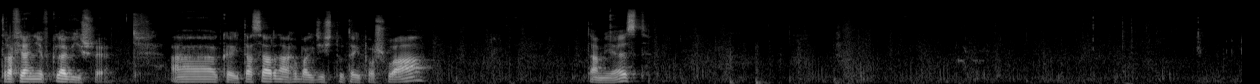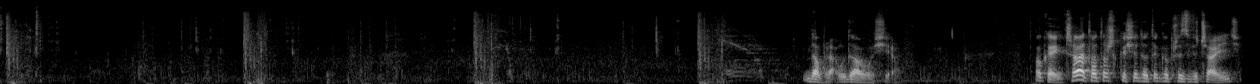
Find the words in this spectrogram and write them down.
trafianie w klawisze. Okej, okay, ta sarna chyba gdzieś tutaj poszła. Tam jest. Dobra, udało się. Ok, trzeba to troszkę się do tego przyzwyczaić.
